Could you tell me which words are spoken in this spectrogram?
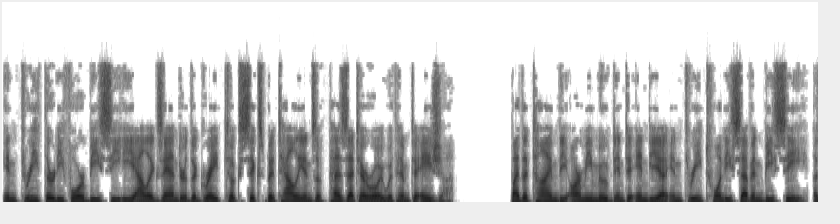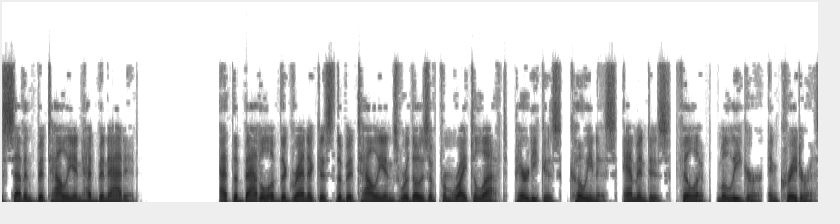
In 334 BCE Alexander the Great took six battalions of Pezhetairoi with him to Asia. By the time the army moved into India in 327 BC, a seventh battalion had been added. At the Battle of the Granicus the battalions were those of from right to left, Perdiccas, Coenus, Amyntas, Philip, Meleager, and Craterus.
